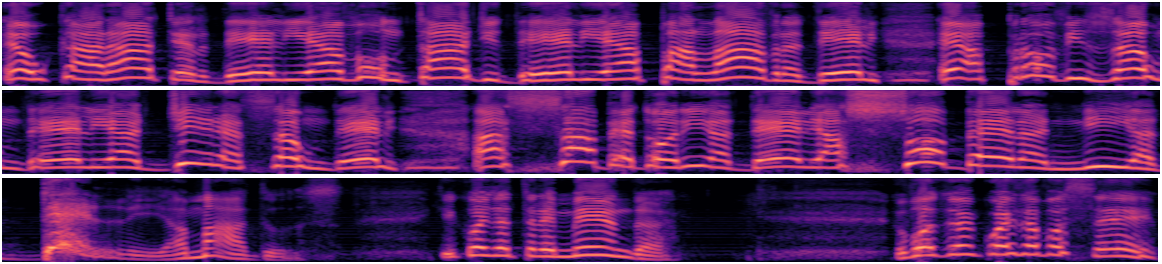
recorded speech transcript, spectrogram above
é o caráter dele, é a vontade dele, é a palavra dele, é a provisão dele, é a direção dele, a sabedoria dele, a soberania dele, amados. Que coisa tremenda. Eu vou dizer uma coisa a você.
